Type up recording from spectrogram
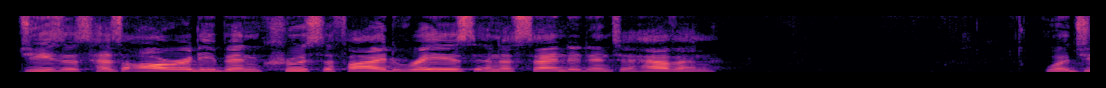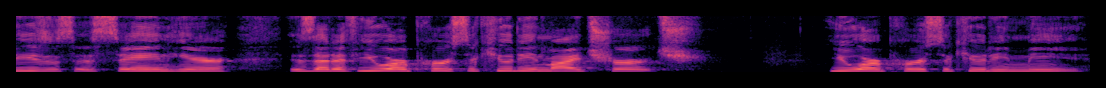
Jesus has already been crucified, raised, and ascended into heaven. What Jesus is saying here is that if you are persecuting my church, you are persecuting me.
